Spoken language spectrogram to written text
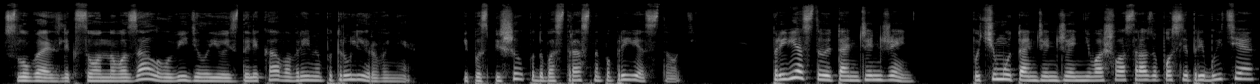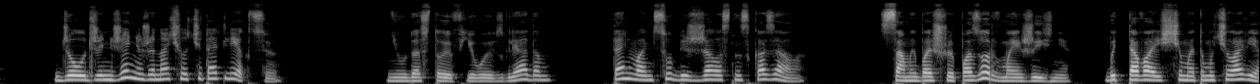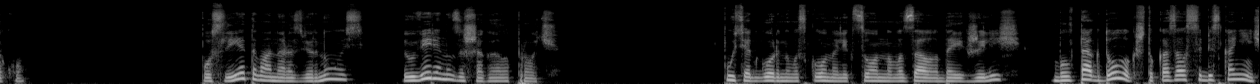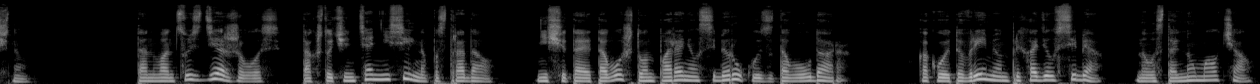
Слуга из лекционного зала увидел ее издалека во время патрулирования и поспешил подобострастно поприветствовать. «Приветствую, Тань Джинь-Жень! Почему Тань Джинь-Жень не вошла сразу после прибытия? Джоу Джинь-Жень уже начал читать лекцию». Не удостоив его и взглядом, Тань Ваньцу безжалостно сказала. «Самый большой позор в моей жизни — быть товарищем этому человеку». После этого она развернулась и уверенно зашагала прочь. Путь от горного склона лекционного зала до их жилищ был так долг, что казался бесконечным. Тан Ван Цу сдерживалась, так что Чинтянь не сильно пострадал, не считая того, что он поранил себе руку из-за того удара. Какое-то время он приходил в себя, но в остальном молчал.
